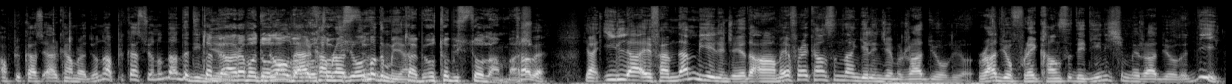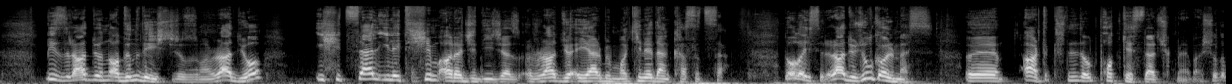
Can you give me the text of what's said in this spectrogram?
Aplikasyon Erkam Radyo'nun aplikasyonundan da dinliyor. Tabii arabada olan ne oldu? var. Erkam Radyo olmadı mı yani? Tabii otobüste olan var. Tabii. Yani illa FM'den mi gelince ya da AM frekansından gelince mi radyo oluyor? Radyo frekansı dediğin için mi radyo oluyor? Değil. Biz radyonun adını değiştireceğiz o zaman. Radyo işitsel iletişim aracı diyeceğiz. Radyo eğer bir makineden kasıtsa. Dolayısıyla radyoculuk ölmez. Ee, artık işte ne de podcastler çıkmaya başladı.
